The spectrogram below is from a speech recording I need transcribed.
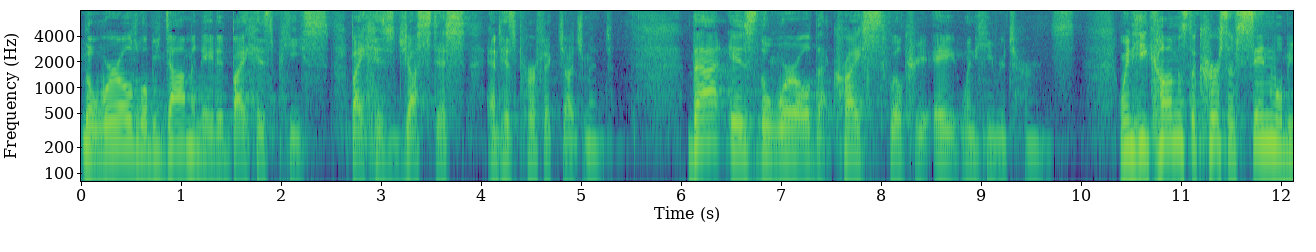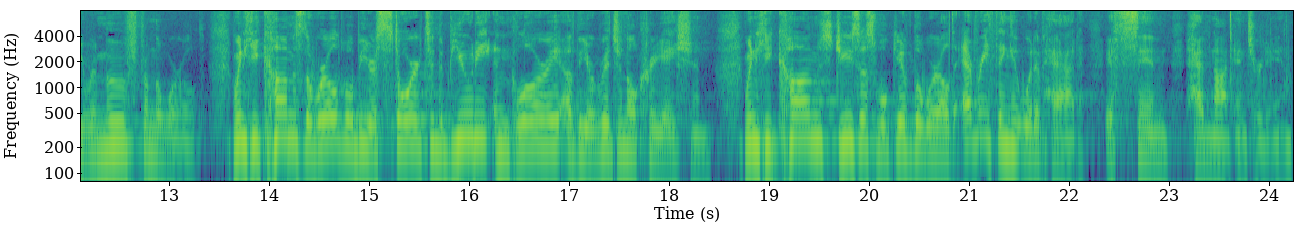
the world will be dominated by his peace, by his justice, and his perfect judgment. That is the world that Christ will create when he returns. When he comes, the curse of sin will be removed from the world. When he comes, the world will be restored to the beauty and glory of the original creation. When he comes, Jesus will give the world everything it would have had if sin had not entered in.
